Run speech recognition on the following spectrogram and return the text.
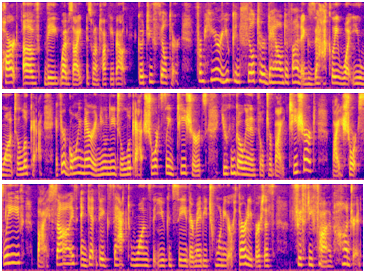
part of the website is what I'm talking about go to filter. From here, you can filter down to find exactly what you want to look at. If you're going there and you need to look at short sleeve t-shirts, you can go in and filter by t-shirt, by short sleeve, by size, and get the exact ones that you can see. There may be 20 or 30 versus 5500.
